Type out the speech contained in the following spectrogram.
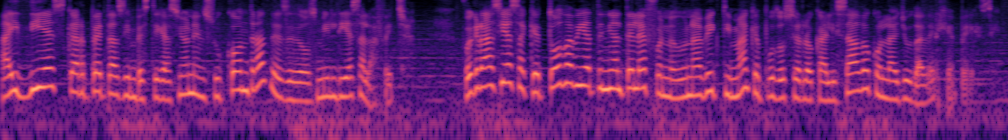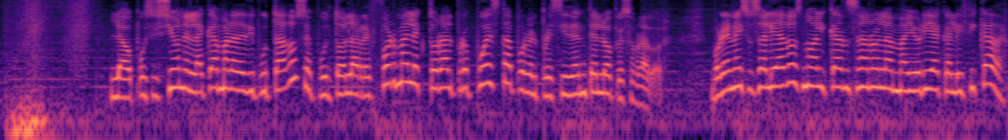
Hay 10 carpetas de investigación en su contra desde 2010 a la fecha. Fue gracias a que todavía tenía el teléfono de una víctima que pudo ser localizado con la ayuda del GPS. La oposición en la Cámara de Diputados sepultó la reforma electoral propuesta por el presidente López Obrador. Morena y sus aliados no alcanzaron la mayoría calificada,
